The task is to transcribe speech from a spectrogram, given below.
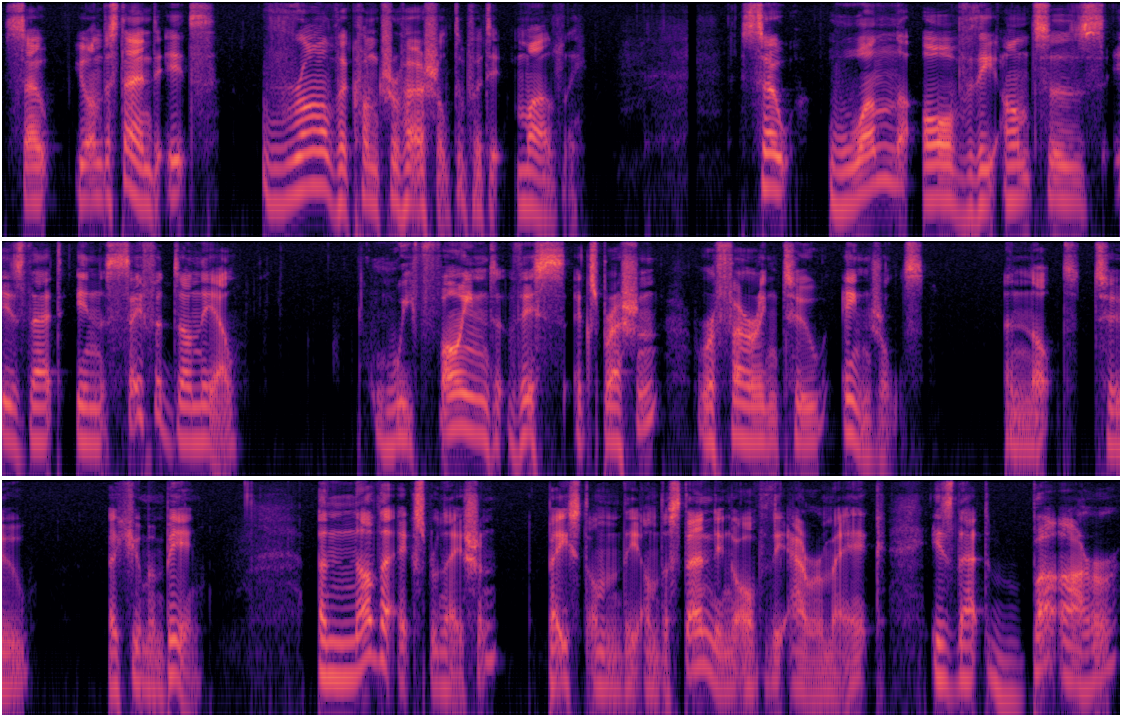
So you understand it's rather controversial to put it mildly. So one of the answers is that in Sefer Daniel, we find this expression referring to angels and not to a human being. Another explanation, based on the understanding of the Aramaic, is that bar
